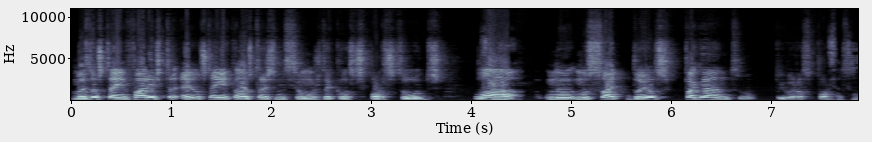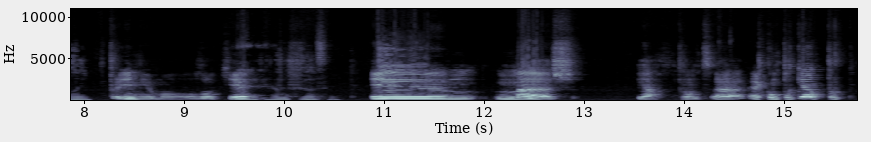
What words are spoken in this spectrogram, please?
Mas eles têm várias, eles têm aquelas transmissões daqueles esportes todos lá no, no site deles, pagando o Eurosport. Exatamente. premium ou lá o que é. É, é uma coisa assim. Ehm, mas, yeah, pronto, ah, é complicado porque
